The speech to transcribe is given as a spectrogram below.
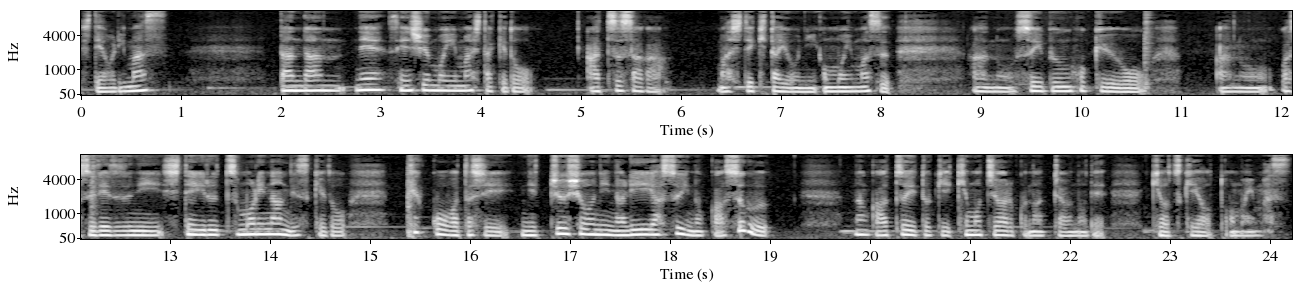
しております。だんだんね先週も言いましたけど暑さが増してきたように思います。あの水分補給をあの忘れずにしているつもりなんですけど結構私熱中症になりやすいのかすぐなんか暑い時気持ち悪くなっちゃうので気をつけようと思います。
